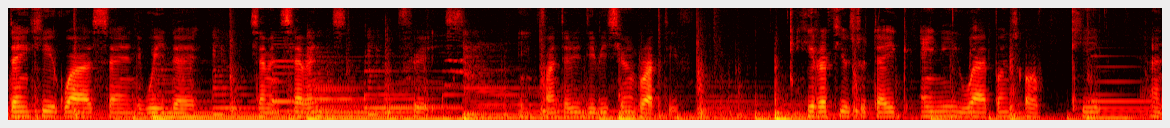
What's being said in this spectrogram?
Then he was sent with the 77th Infantry Division reactive. He refused to take any weapons or kill an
